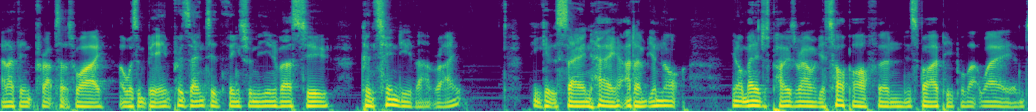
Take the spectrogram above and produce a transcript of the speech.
and I think perhaps that's why I wasn't being presented things from the universe to continue that, right? I think it was saying, "Hey, Adam, you're not." You're not meant to just pose around with your top off and inspire people that way and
